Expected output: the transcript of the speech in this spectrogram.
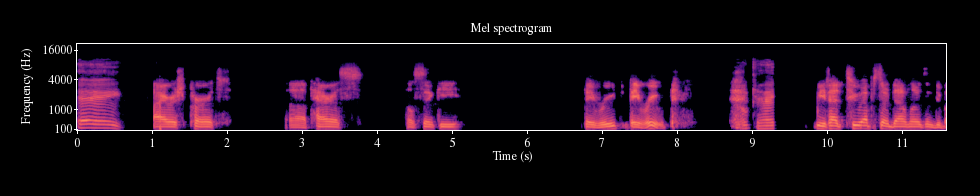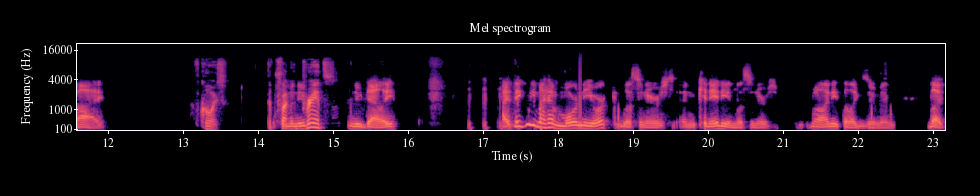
Hey, Irish, Perth, uh, Paris, Helsinki, Beirut, Beirut. okay, We've had two episode downloads in Dubai, of course, the Some fucking new- prince. New Delhi. I think we might have more New York listeners and Canadian listeners. Well, I need to like zoom in. Look,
